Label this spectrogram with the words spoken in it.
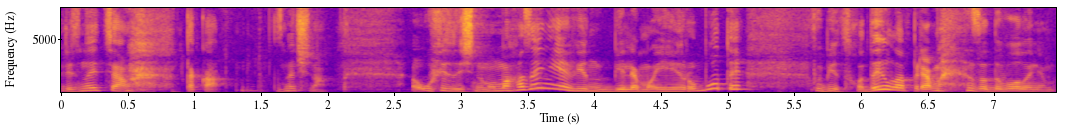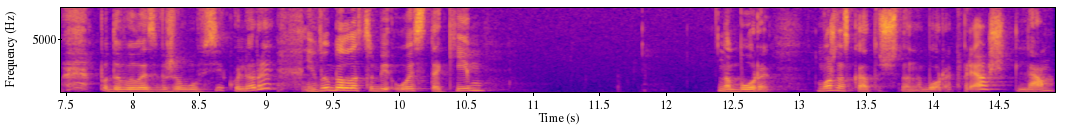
різниця така значна. У фізичному магазині він біля моєї роботи. В обід сходила, прям з задоволенням подивилась вживу всі кольори і вибрала собі ось такі набори. Можна сказати, що це набори пряж для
